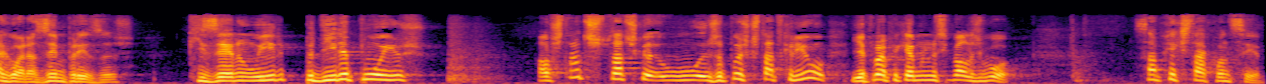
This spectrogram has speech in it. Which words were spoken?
agora, as empresas quiseram ir pedir apoios aos Estados, Estados, os apoios que o Estado criou e a própria Câmara Municipal de Lisboa. Sabe o que é que está a acontecer?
